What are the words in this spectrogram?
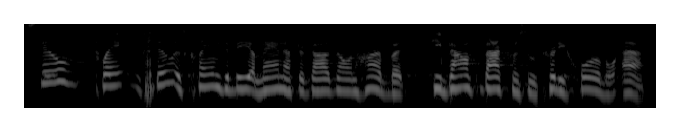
still, claim, still is claimed to be a man after God's own heart, but he bounced back from some pretty horrible acts.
